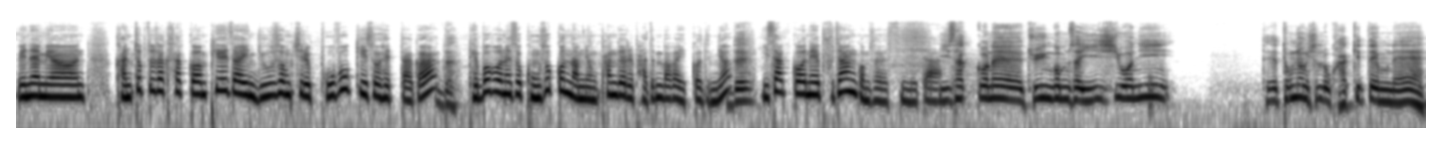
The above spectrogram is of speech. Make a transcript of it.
왜냐하면 간첩 조작 사건 피해자인 유우성 씨를 보복 기소했다가 네. 대법원에서 공소권 남용 판결을 받은 바가 있거든요. 네. 이 사건의 부장 검사였습니다. 이 사건의 주인 검사 이시원이 대통령실로 갔기 때문에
